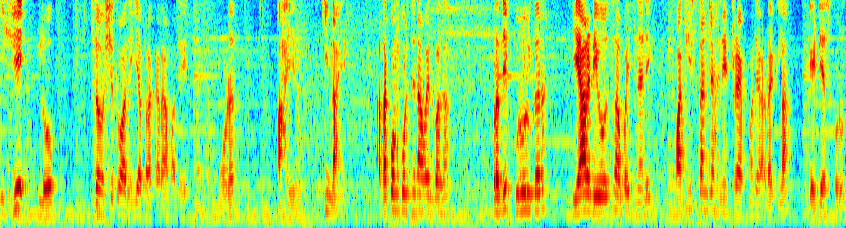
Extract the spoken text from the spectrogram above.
की हे लोक दहशतवादी या प्रकारामध्ये मोडत आहेत की नाही आता कोणकोणती नाव आहेत बघा. Pradeep Kurulkar D R D ओचा वैज्ञानिक पाकिस्तानच्या हनी ट्रॅपमध्ये अडकला टी कडून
